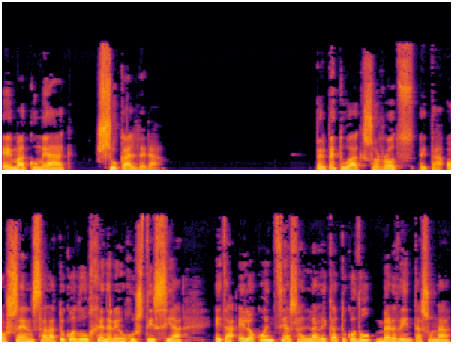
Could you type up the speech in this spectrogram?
Emakumeak, sukaldera. Perpetuak zorrotz eta osen salatuko du genero injustizia eta elokuentzia saldarrikatuko du berdintasuna.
